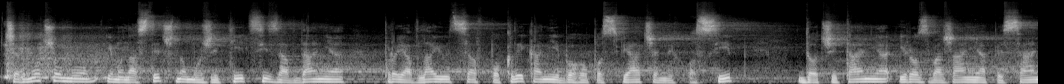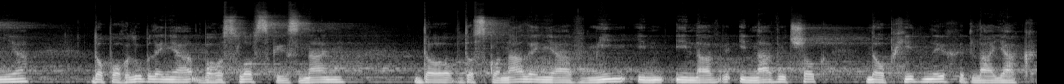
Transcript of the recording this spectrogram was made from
В черночому і монастичному житті ці завдання проявляються в покликанні богопосвячених осіб до читання і розважання Писання, до поглублення богословських знань, до вдосконалення вмінь і, і, нав- і навичок, необхідних для як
